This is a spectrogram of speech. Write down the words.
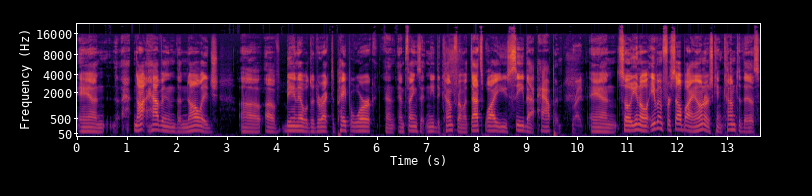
and not having the knowledge uh, of being able to direct the paperwork and, and things that need to come from it. That's why you see that happen. Right. And so, you know, even for sell by owners can come to this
